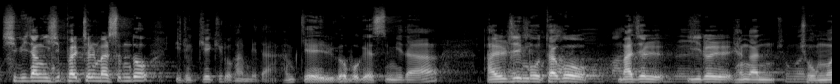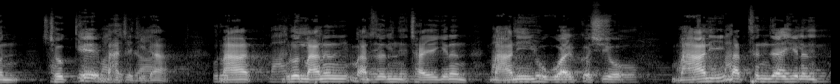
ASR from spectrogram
12장 28절 말씀도 이렇게 기록합니다. 함께 읽어보겠습니다. 알지 못하고 맞을 일을 행한 종은 적게 맞으리라. 물론 많은 맞은 자에게는 많이 요구할 것이요 많이 맡은 자에게는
